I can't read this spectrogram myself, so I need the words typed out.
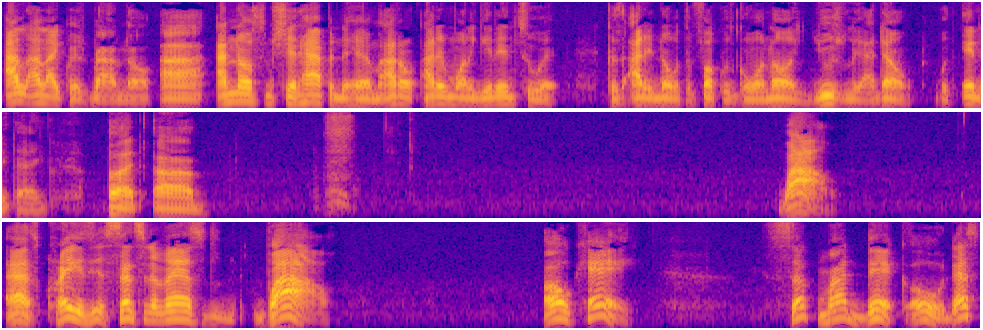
I, I like Chris Brown though. Uh, I know some shit happened to him. I don't. I didn't want to get into it because I didn't know what the fuck was going on. Usually I don't with anything. But, um, wow. That's crazy. A sensitive ass. Wow. Okay. Suck my dick. Oh, that's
